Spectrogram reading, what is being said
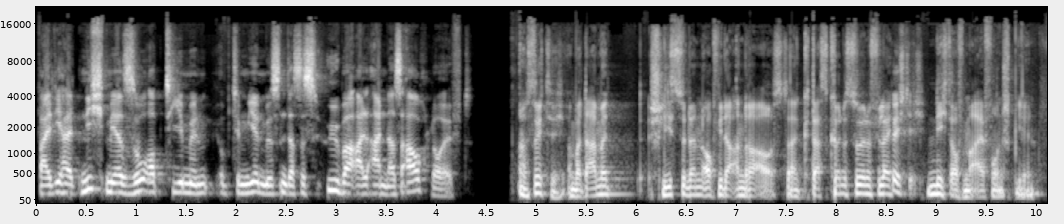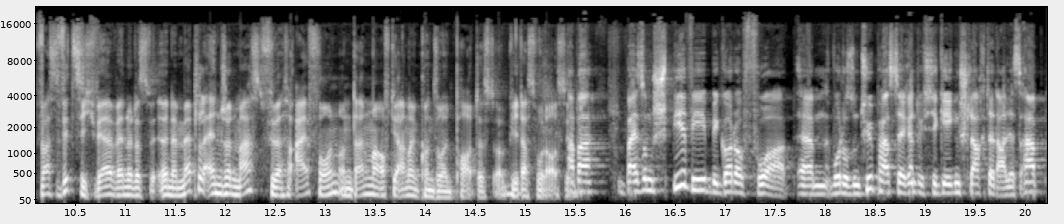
weil die halt nicht mehr so optimieren, optimieren müssen, dass es überall anders auch läuft. Das ist richtig. Aber damit schließt du dann auch wieder andere aus. Das könntest du vielleicht richtig. nicht auf dem iPhone spielen. Was witzig wäre, wenn du das in der Metal Engine machst für das iPhone und dann mal auf die anderen Konsolen portest, wie das wohl aussieht. Aber bei so einem Spiel wie, wie God of War, ähm, wo du so einen Typ hast, der rennt durch die Gegend, schlachtet alles ab,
